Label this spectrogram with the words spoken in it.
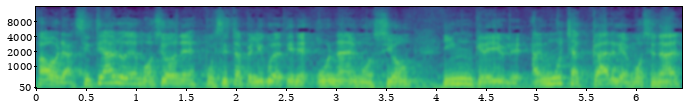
Ahora, si te hablo de emociones, pues esta película tiene una emoción increíble. Hay mucha carga emocional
